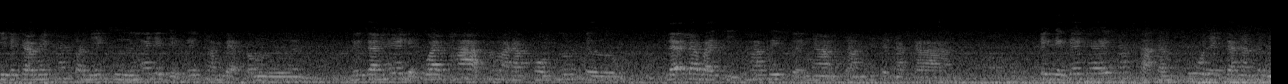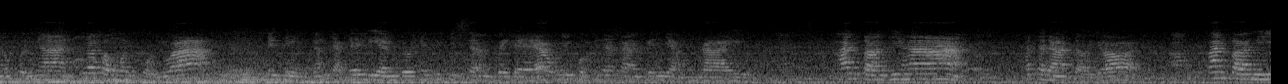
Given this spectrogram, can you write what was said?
กิจกรรมในขั้นตอนนี้คือให้เด็กๆได้ทำแบบประเมินโดยการให้เด็กวาดภาพคมนาคมเพิ่มเติม และระบายสีภาพให้สวยงามตามจินตนาการ เด็กๆได้ใช้ทักษะการพูดในการนำเสนอผลงานเพื่อประเมินผลว่าเด็กๆหลังจากได้เรียนโดยใช้พฤติกรรมไปแล้วมีผลพัฒนาการเป็นอย่างไร ขั้นตอนที่ 5 พัฒนาต่อยอด ขั้นตอนนี้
